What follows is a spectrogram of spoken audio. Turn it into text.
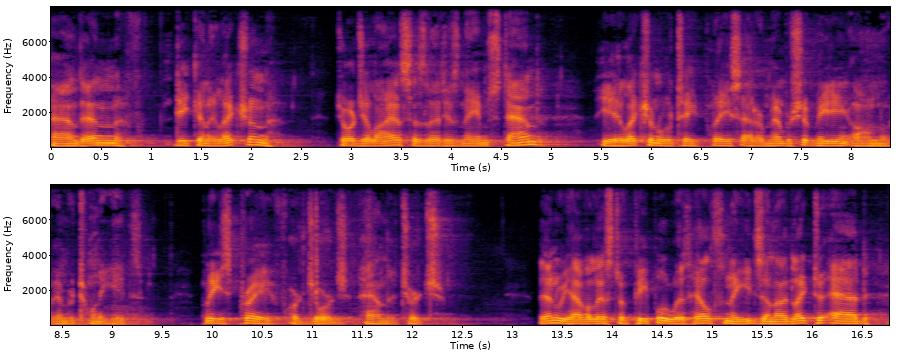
And then deacon election. George Elias has let his name stand. The election will take place at our membership meeting on November 28th. Please pray for George and the church. Then we have a list of people with health needs, and I'd like to add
